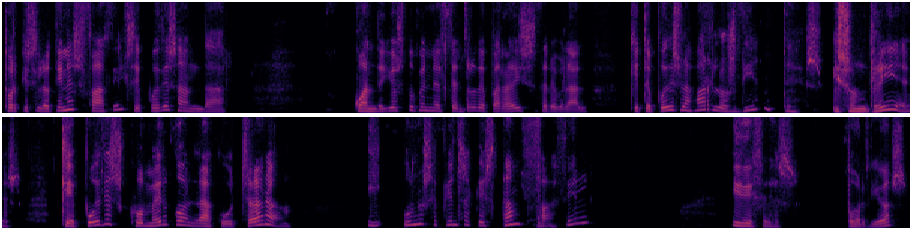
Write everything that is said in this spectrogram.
Porque si lo tienes fácil, si puedes andar. Cuando yo estuve en el centro de parálisis cerebral, que te puedes lavar los dientes y sonríes, que puedes comer con la cuchara. Y uno se piensa que es tan fácil y dices, por Dios,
